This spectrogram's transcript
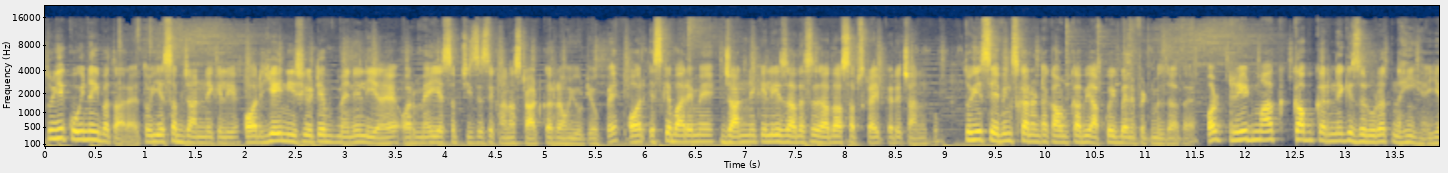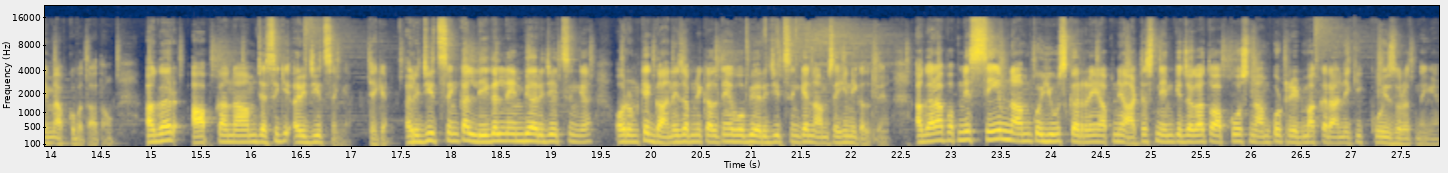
तो ये कोई नहीं बता रहा है तो ये सब जानने के लिए। और ये इनिशिएटिव मैंने लिया है, और मैं ये सब चीज़ें सिखाना स्टार्ट कर रहा हूँ यूट्यूब पे। और इसके बारे में जानने के लिए ज़्यादा से ज़्यादा सब्सक्राइब करें चैनल को। तो ये सेविंग्स करंट अकाउंट का भी आपको एक बेनिफिट मिल जाता है। और ट्रेडमार्क कब करने की ज़रूरत नहीं है, ये मैं आपको बताता हूँ। अगर आपका नाम, जैसे कि अरिजीत सिंह है ठीक है? अरिजीत सिंह का लीगल नेम भी अरिजीत सिंह है और उनके गाने जब निकलते हैं, वो भी अरिजीत सिंह के नाम से ही निकलते हैं। अगर आप अपने सेम नाम को यूज़ कर रहे हैं, अपने आर्टिस्ट नेम की जगह तो आपको उस नाम को ट्रेडमार्क कराने की कोई ज़रूरत नहीं है।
